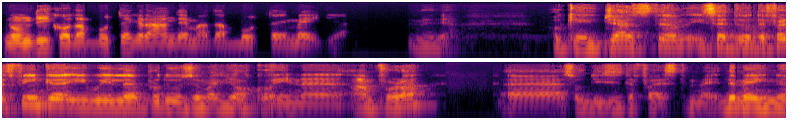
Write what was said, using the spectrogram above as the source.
non dico da botte grande, ma da botte media. Media. Okay, just um, he said the first thing uh, he will produce Magliocco in uh, amphora. Uh, so this is the first, ma the main uh,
